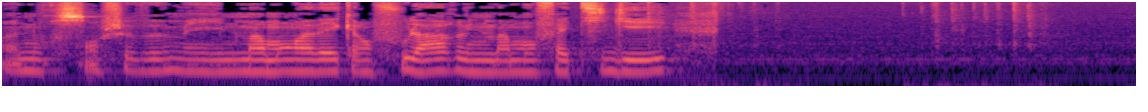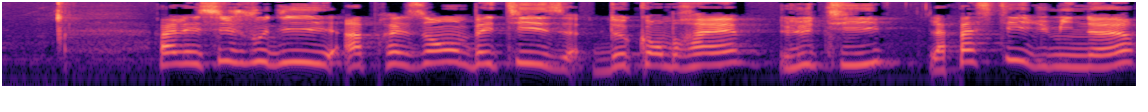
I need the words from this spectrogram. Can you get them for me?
un, ours sans cheveux, mais une maman avec un foulard, une maman fatiguée. Allez, si je vous dis à présent bêtise de Cambrai, Lutti, la pastille du mineur,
